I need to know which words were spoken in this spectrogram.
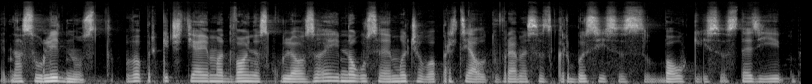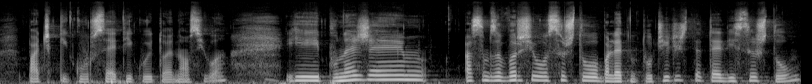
една солидност, въпреки че тя има двойна сколиоза и много се е мъчала през цялото време с гърба си, с болки, с тези пачки курсети, които е носила. И понеже аз съм завършила също балетното училище, Теди също,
